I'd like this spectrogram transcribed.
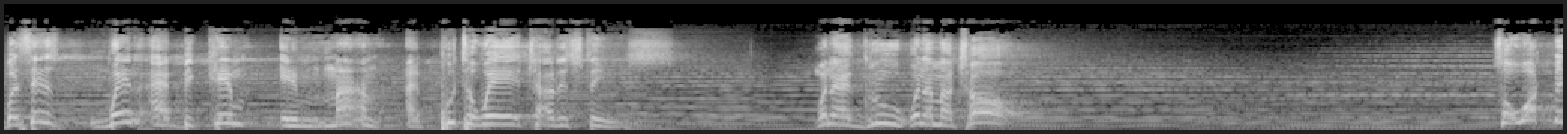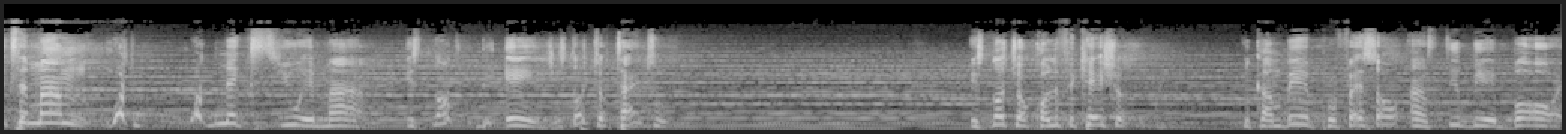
But it says, when I became a man, I put away childish things. When I grew, when I matured, so what makes a man, what, what makes you a man? it's not the age, it's not your title, it's not your qualification. You can be a professor and still be a boy.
